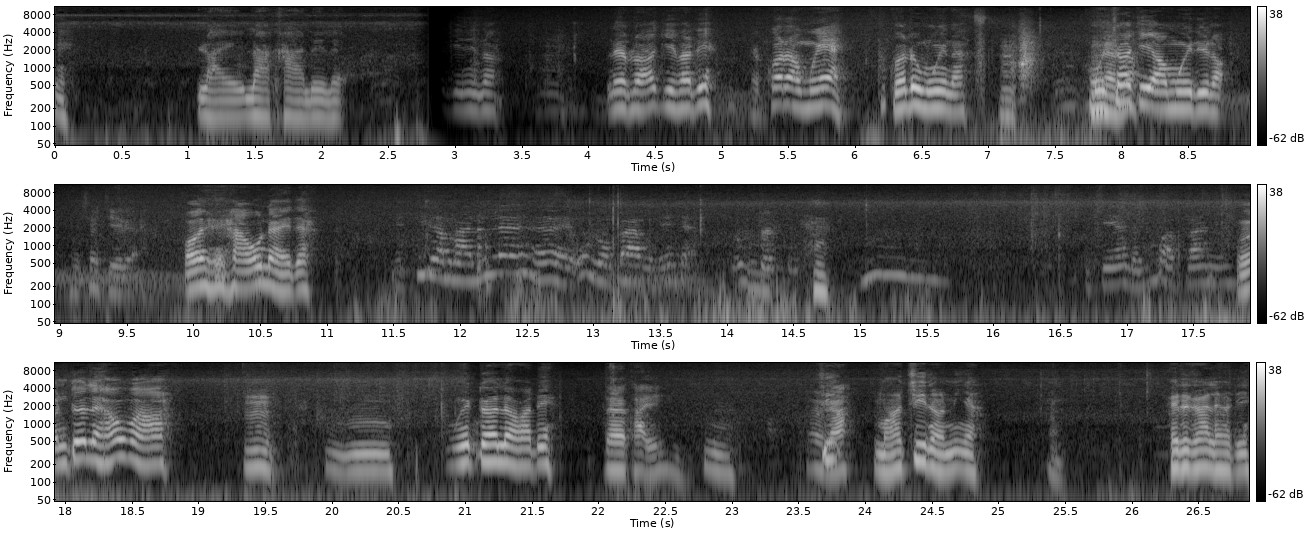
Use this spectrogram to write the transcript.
นี่หลายราคาเลยแหละกินนี่เนาะเรียบร้อยกี่พันดิแต่ก็เราเมื่อยก็ดูมือนะอืมมือชอบจีเอามือดีหรอกไม่ใช่เจ๊เลยเอ้ยให้เฮาไหนเด้ที่เรามาเล่นเฮ้ยอุ้มลงบ้านหมดเลยเนี่ยเจ๊เดี๋ยวบอกบ้านนี้เงินเจอแล้วป่ะอืมอืม มือเจอแล้วพันดิแต่ไข่อืมเออจีนะหมาจีนเอานี่ไงอืมให้ได้กันแล้วดิ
